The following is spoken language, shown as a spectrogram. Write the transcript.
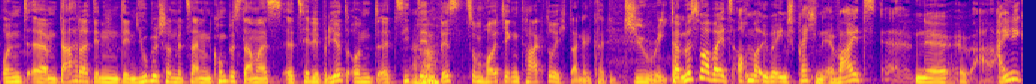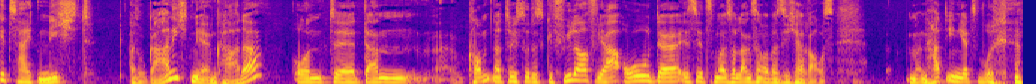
Und ähm, da hat er den, den Jubel schon mit seinen Kumpels damals äh, zelebriert und äh, zieht Aha. den bis zum heutigen Tag durch, Daniel Caligiuri. Da müssen wir aber jetzt auch mal über ihn sprechen. Er war jetzt äh, eine, äh, einige Zeit nicht, also gar nicht mehr im Kader. Und äh, dann kommt natürlich so das Gefühl auf, ja, oh, der ist jetzt mal so langsam aber sicher raus. Man hat ihn jetzt wohl ein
